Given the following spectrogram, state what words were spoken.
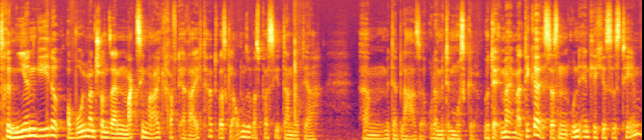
trainieren geht, obwohl man schon seine Maximalkraft erreicht hat, was glauben Sie, was passiert dann mit der, ähm, mit der Blase oder mit dem Muskel? Wird der immer, immer dicker? Ist das ein unendliches System?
